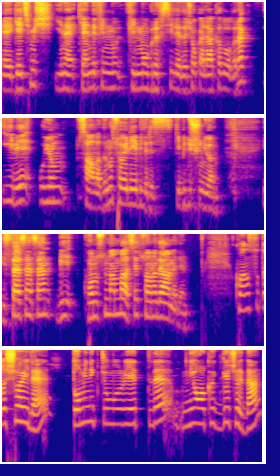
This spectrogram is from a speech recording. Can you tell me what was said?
e, geçmiş yine kendi film, filmografisiyle de çok alakalı olarak iyi bir uyum sağladığını söyleyebiliriz gibi düşünüyorum. İstersen sen bir konusundan bahset sonra devam edelim. Konusu da şöyle. Dominik Cumhuriyet'le New York'a göç eden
